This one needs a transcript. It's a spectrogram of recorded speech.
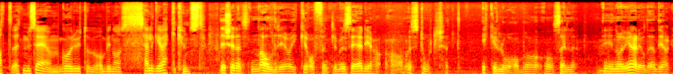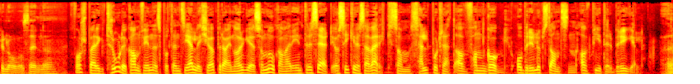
at et museum går ut og, begynner å selge vekk kunst? Det skjer nesten aldri, og ikke offentlige museer. De har stort sett ikke lov å, å selge. I Norge er det jo det, de har ikke lov å selge. Forsberg tror det kan finnes potensielle kjøpere i Norge som nå kan være interessert i å sikre seg verk som selvportrett av van Gogh og bryllupsdansen av Peter Brygel. Det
